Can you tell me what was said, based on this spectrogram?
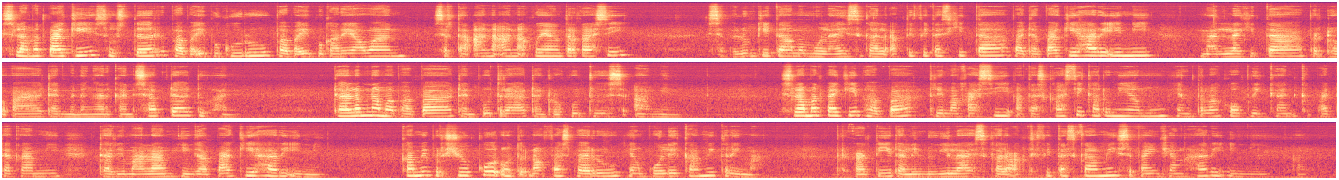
Selamat pagi, suster, Bapak Ibu guru, Bapak Ibu karyawan, serta anak-anakku yang terkasih. Sebelum kita memulai segala aktivitas kita pada pagi hari ini, marilah kita berdoa dan mendengarkan sabda Tuhan. Dalam nama Bapa dan Putra dan Roh Kudus. Amin. Selamat pagi Bapa, terima kasih atas kasih karuniamu yang telah kau berikan kepada kami dari malam hingga pagi hari ini. Kami bersyukur untuk nafas baru yang boleh kami terima. Berkati dan lindungilah segala aktivitas kami sepanjang hari ini.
